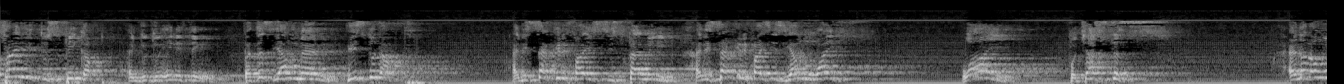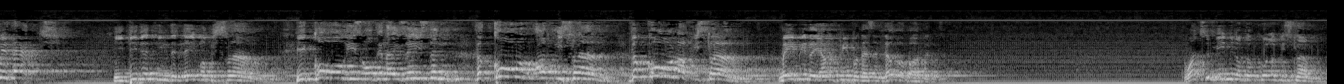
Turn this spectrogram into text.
afraid to speak up and to do anything, but this young man, he stood up and he sacrificed his family and he sacrificed his young wife. Why? For justice. And not only that, he did it in the name of Islam. He called his organization the call of Islam. The call of Islam. Maybe the young people doesn't know about it. What's the meaning of the call of Islam?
